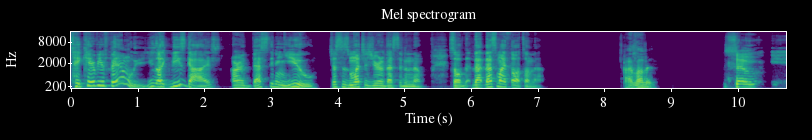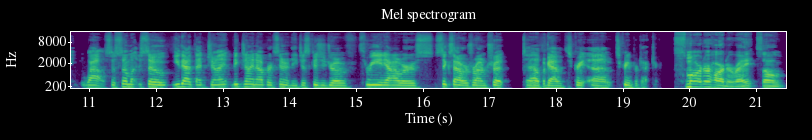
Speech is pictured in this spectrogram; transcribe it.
take care of your family. You like these guys are invested in you just as much as you're invested in them. So th- that that's my thoughts on that. I love it. So wow, so so much so you got that giant big giant opportunity just because you drove three hours, six hours round trip to help a guy with the screen uh, screen protector. Smarter, harder, right? So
